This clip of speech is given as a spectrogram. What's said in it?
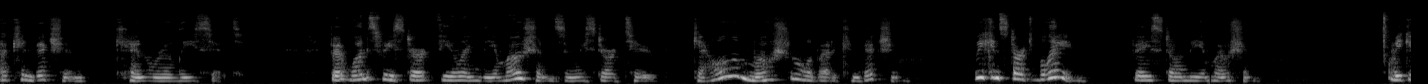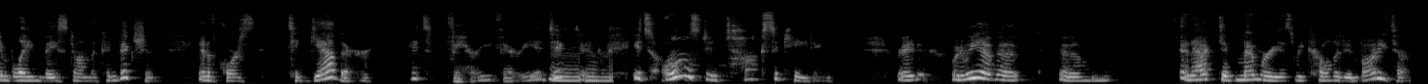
a conviction can release it. But once we start feeling the emotions and we start to get all emotional about a conviction, we can start to blame based on the emotion. We can blame based on the conviction. And of course, together, it's very, very addictive. Mm. It's almost intoxicating, right? When we have a, um, an active memory, as we call it in body talk,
